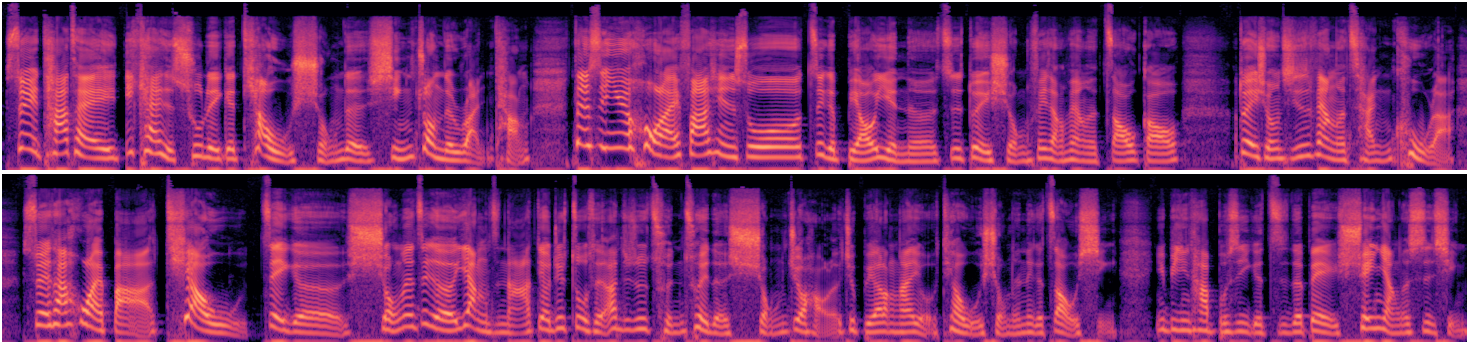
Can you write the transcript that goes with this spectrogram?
所以他才一开始出了一个跳舞熊的形状的软糖。但是因为后来发现说这个表演呢，是对熊非常非常的糟糕。对熊其实非常的残酷啦，所以他后来把跳舞这个熊的这个样子拿掉，就做成啊，就是纯粹的熊就好了，就不要让它有跳舞熊的那个造型，因为毕竟它不是一个值得被宣扬的事情。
